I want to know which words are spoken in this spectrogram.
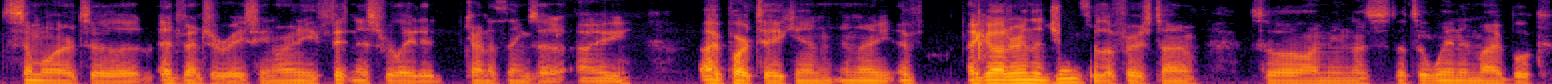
similar to adventure racing or any fitness related kind of things that I I partake in, and I I've, I got her in the gym for the first time so I mean, that's that's a win in my book.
